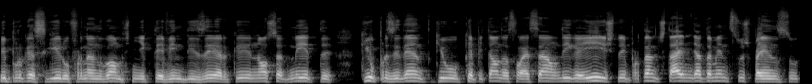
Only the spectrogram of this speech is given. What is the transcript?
e porque a seguir o Fernando Gomes tinha que ter vindo dizer que não se admite que o presidente, que o capitão da seleção diga isto, e portanto está imediatamente suspenso,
